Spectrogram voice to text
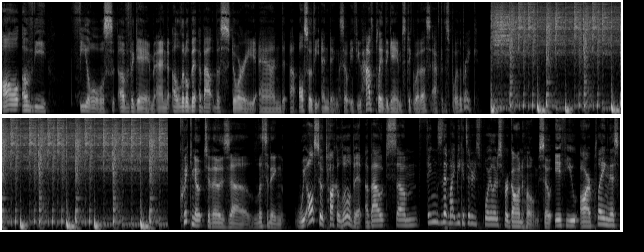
all of the feels of the game and a little bit about the story and uh, also the ending. So if you have played the game, stick with us after the spoiler break. Quick note to those uh, listening. We also talk a little bit about some things that might be considered spoilers for Gone Home. So if you are playing this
